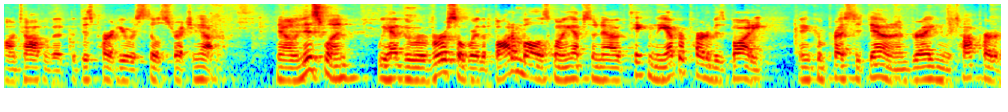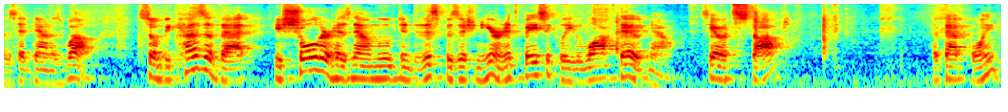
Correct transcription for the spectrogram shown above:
on top of it, but this part here was still stretching up. Now in this one, we have the reversal where the bottom ball is going up. So now I've taken the upper part of his body and compressed it down and I'm dragging the top part of his head down as well. So because of that, his shoulder has now moved into this position here and it's basically locked out now. See how it's stopped at that point?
